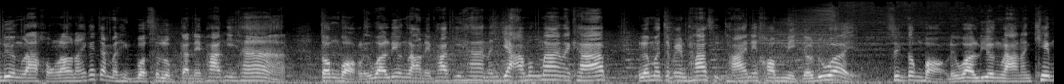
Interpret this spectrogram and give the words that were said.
เรื่องราวของเรานั้นก็จะมาถึงบทสรุปกันในภาคที่ 5 ต้องบอกเลยว่าเรื่องราวในภาคที่ 5 นั้นยาวมากๆนะครับแล้วมันจะเป็นภาคสุดท้ายในคอมิกแล้วด้วย ซึ่งต้องบอกเลยว่าเรื่องราวนั้นเข้ม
